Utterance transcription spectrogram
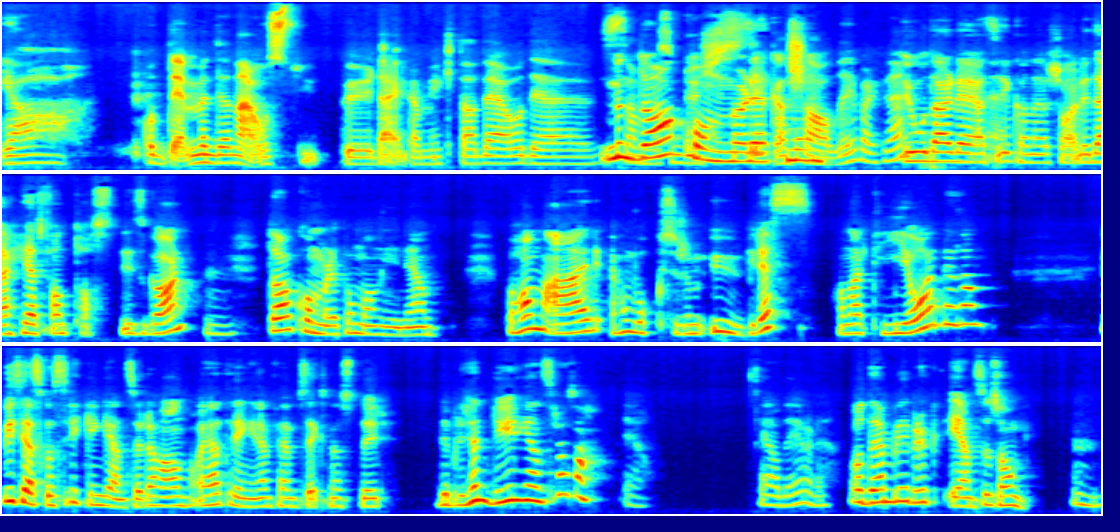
Ja. Det, men den er jo superdeilig og myk, da. Det er jo det Men samme som du strikka sjal i, var det ikke det? Jo, det er det jeg strikka ned Charlie. Det er helt fantastisk garn. Mm. Da kommer det på mange inn igjen. For han, er, han vokser som ugress. Han er ti år, liksom. Hvis jeg skal strikke en genser til han, og jeg trenger en fem-seks nøster Det blir en dyr genser, altså. Ja, det gjør det. Og den blir brukt én sesong. Mm.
